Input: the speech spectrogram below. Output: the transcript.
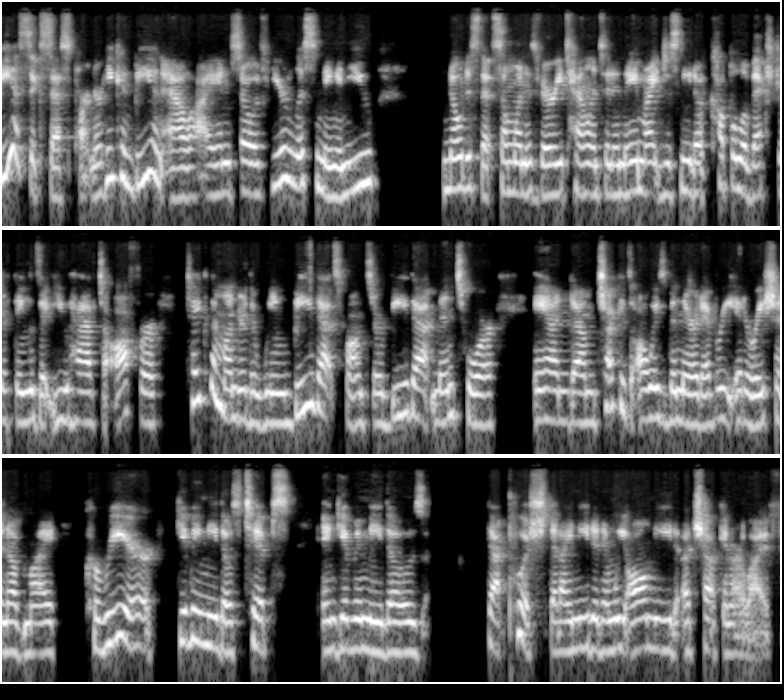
be a success partner, he can be an ally. And so if you're listening and you notice that someone is very talented and they might just need a couple of extra things that you have to offer, take them under the wing, be that sponsor, be that mentor. And um, Chuck has always been there at every iteration of my career, giving me those tips and giving me those that push that I needed, and we all need a Chuck in our life.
